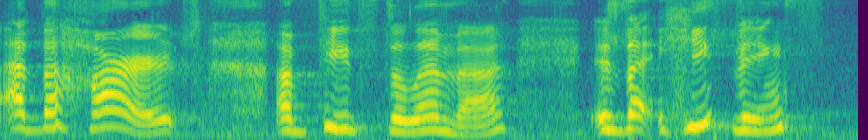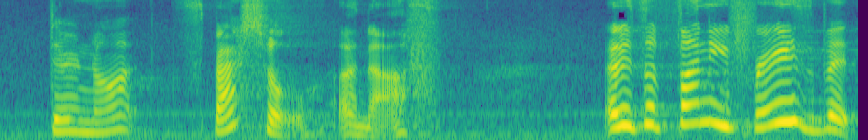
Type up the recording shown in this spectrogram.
At the heart of Pete's dilemma is that he thinks they're not special enough. And it's a funny phrase, but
